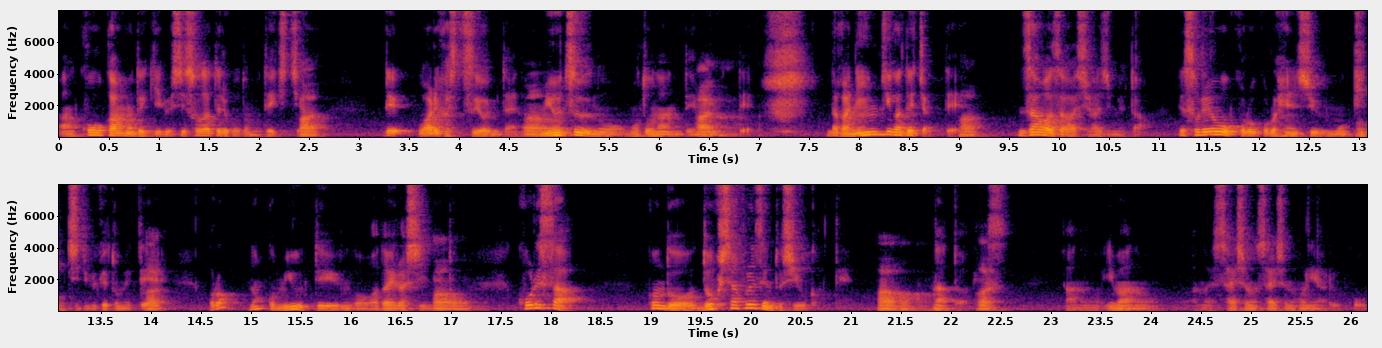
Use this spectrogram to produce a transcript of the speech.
あの交換もできるし育てることもできちゃう、あはでわりかし強いみたいな、うん。ミュウツーの元なんでミはい。ュウって、だから人気が出ちゃって、い。はざわざわし始めた。でそれをコロコロ編集部もきっちり受け止めて、はい。あら？なんかミュウっていうのが話題らしいいねとはこれさ今度読者プレゼントしようかっていはなったわけです、あの今のあの最初の最初の方にあるこう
